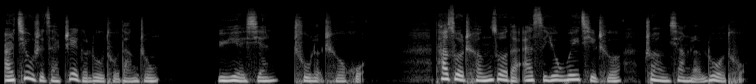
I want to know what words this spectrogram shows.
而就是在这个路途当中，于月仙出了车祸，他所乘坐的 SUV 汽车撞向了骆驼。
